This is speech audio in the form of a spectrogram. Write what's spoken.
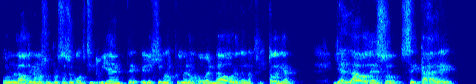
Por un lado tenemos un proceso constituyente, elegimos los primeros gobernadores de nuestra historia, y al lado de eso se cae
